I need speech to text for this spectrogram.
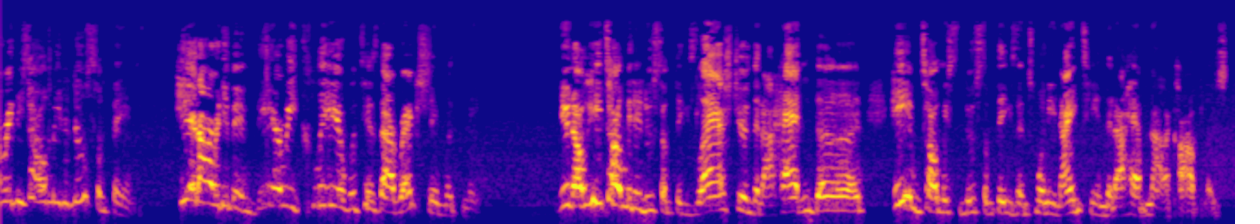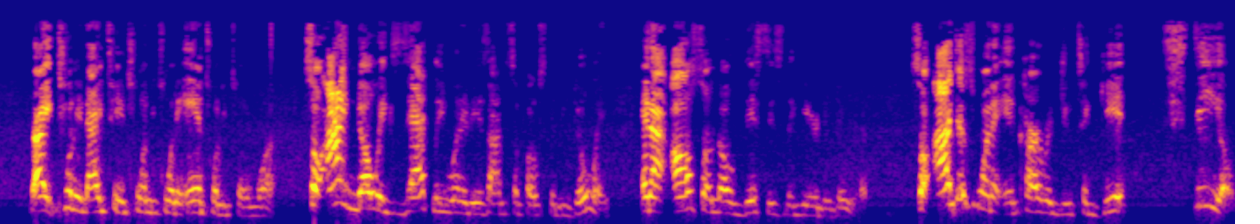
already told me to do some things. He had already been very clear with his direction with me. You know, he told me to do some things last year that I hadn't done. He even told me to do some things in 2019 that I have not accomplished, right? 2019, 2020, and 2021. So I know exactly what it is I'm supposed to be doing. And I also know this is the year to do it. So I just want to encourage you to get still,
